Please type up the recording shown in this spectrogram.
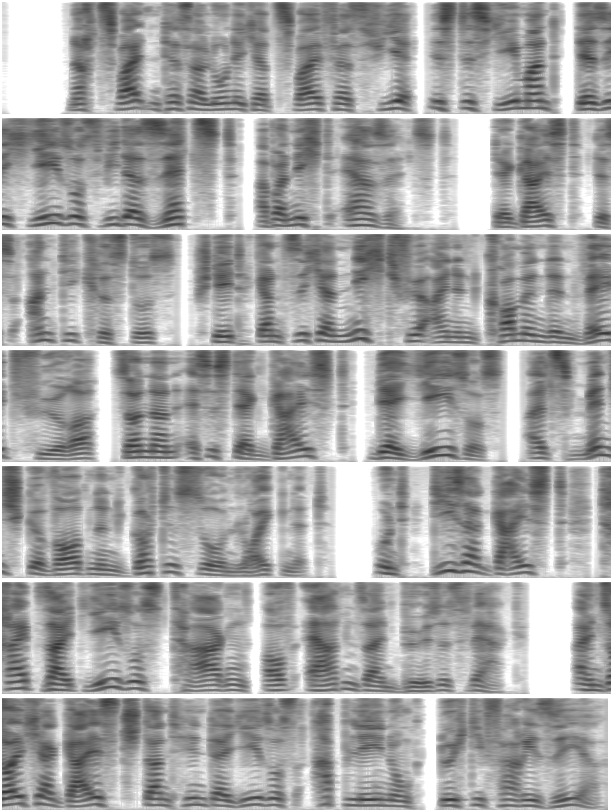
Nach 2. Thessalonicher 2, Vers 4 ist es jemand, der sich Jesus widersetzt, aber nicht ersetzt. Der Geist des Antichristus steht ganz sicher nicht für einen kommenden Weltführer, sondern es ist der Geist, der Jesus als menschgewordenen Gottessohn leugnet. Und dieser Geist treibt seit Jesus Tagen auf Erden sein böses Werk. Ein solcher Geist stand hinter Jesus Ablehnung durch die Pharisäer.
